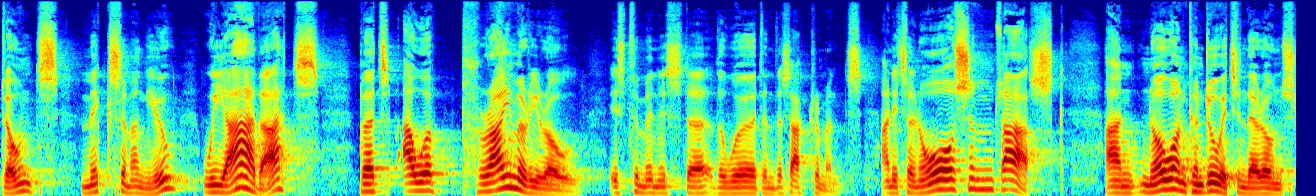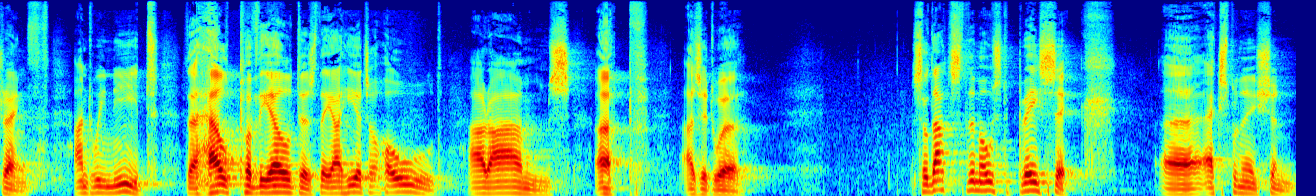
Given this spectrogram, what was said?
don't mix among you. We are that. But our primary role is to minister the word and the sacraments. And it's an awesome task. And no one can do it in their own strength. And we need the help of the elders. They are here to hold our arms up as it were. So that's the most basic uh, explanation.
